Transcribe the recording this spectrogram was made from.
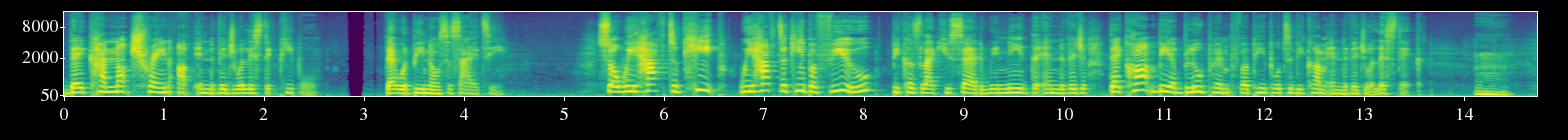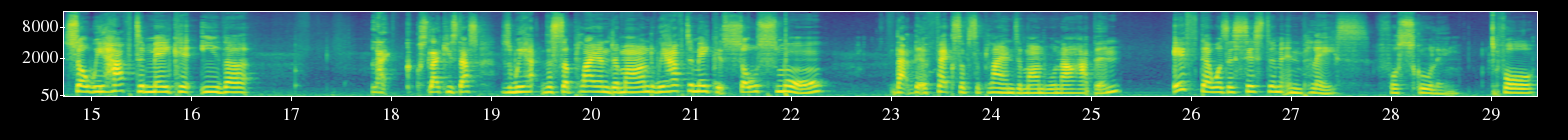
they cannot train up individualistic people there would be no society so we have to keep we have to keep a few because like you said we need the individual there can't be a blueprint for people to become individualistic mm-hmm. so we have to make it either like like you that's we ha- the supply and demand. We have to make it so small that the effects of supply and demand will now happen. If there was a system in place for schooling for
